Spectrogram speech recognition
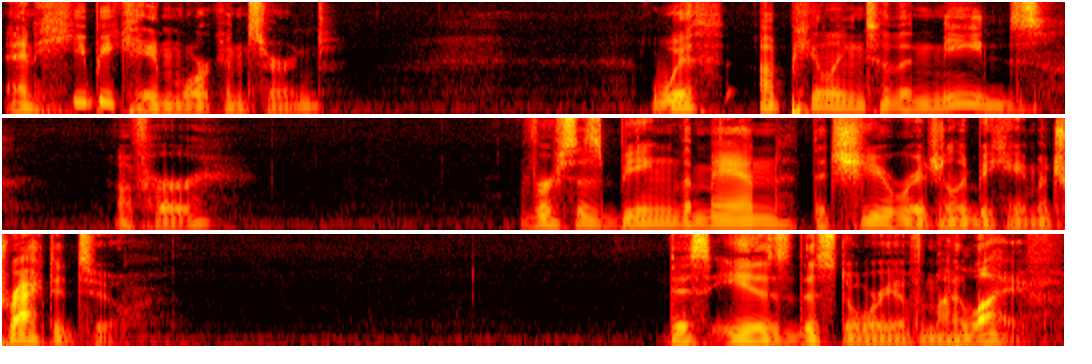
and he became more concerned with appealing to the needs of her versus being the man that she originally became attracted to. This is the story of my life.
